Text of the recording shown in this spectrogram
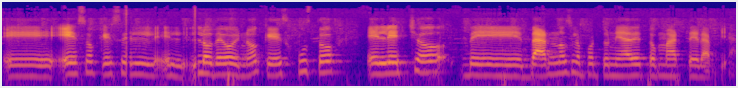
eh, eso que es el, el- lo de hoy, ¿no? Que es justo el hecho de darnos la oportunidad de tomar terapia.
